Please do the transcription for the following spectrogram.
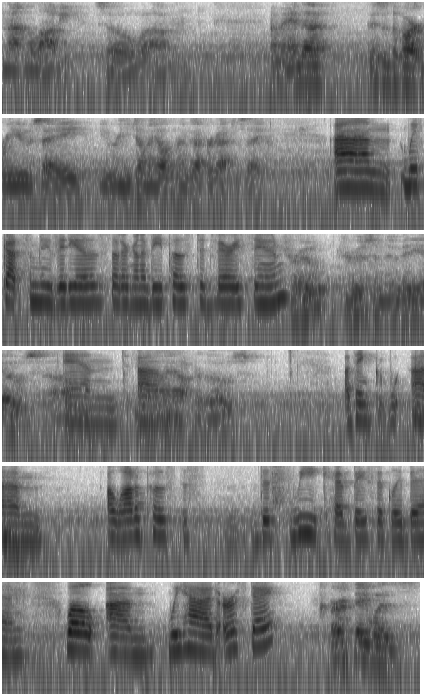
not in the lobby. So, um, Amanda, this is the part where you say, you, where you tell me all the things I forgot to say. Um, we've got some new videos that are going to be posted very soon. True, true. Some new videos. Um, And, keep an eye um, out for those. I think um, a lot of posts this this week have basically been well. Um, we had Earth Day. Earth Day was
